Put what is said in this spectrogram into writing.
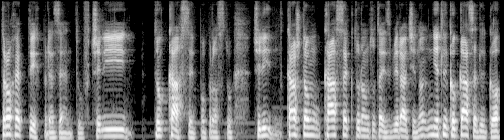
trochę tych prezentów, czyli do kasy po prostu. Czyli każdą kasę, którą tutaj zbieracie, no nie tylko kasę, tylko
